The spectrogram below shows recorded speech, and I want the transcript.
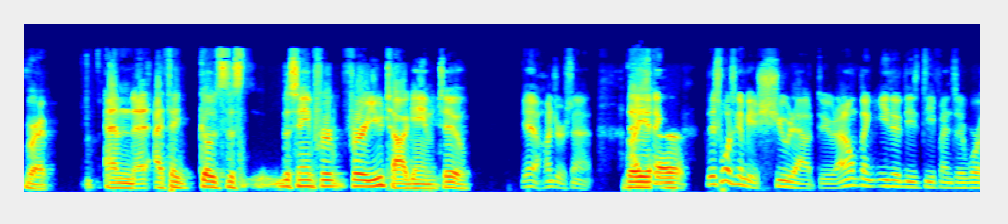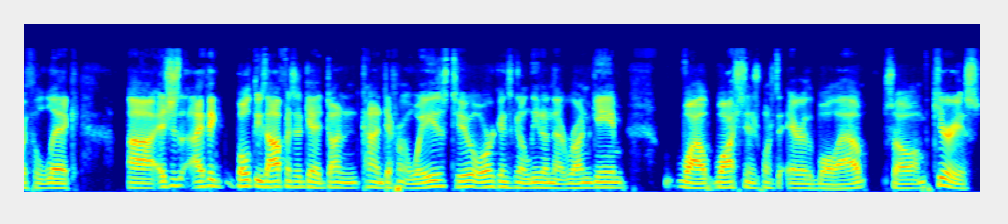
Right, and I think goes this, the same for for a Utah game too. Yeah, hundred percent. They think uh, this one's gonna be a shootout, dude. I don't think either of these defenses are worth a lick. Uh, it's just I think both these offenses get it done kind of different ways too. Oregon's gonna lean on that run game, while Washington just wants to air the ball out. So I'm curious.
